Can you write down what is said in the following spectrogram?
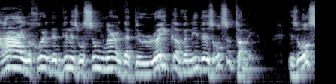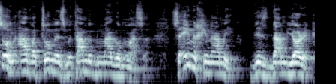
I, lechura, the dinners will soon learn that the reik of anida is also tummy, is also an avatum is metame b'mago b'masa. So ein chinami, this dam yorik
